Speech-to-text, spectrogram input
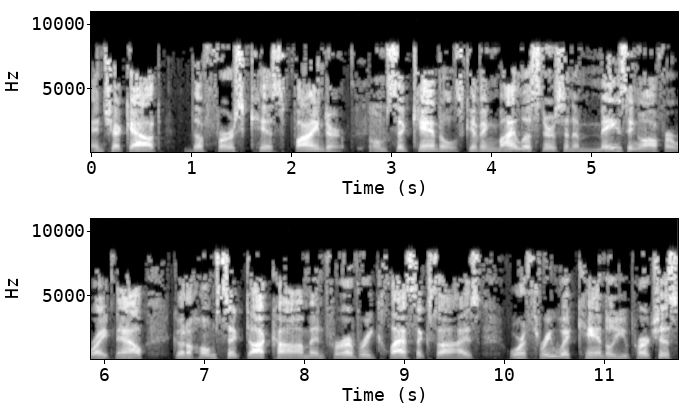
and check out the First Kiss Finder. Homesick Candles giving my listeners an amazing offer right now. Go to homesick.com and for every classic size or three wick candle you purchase,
